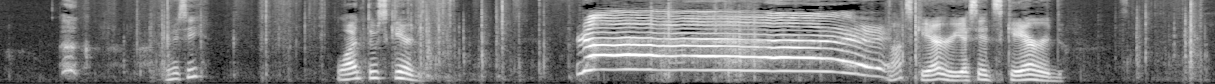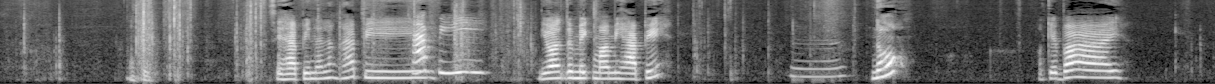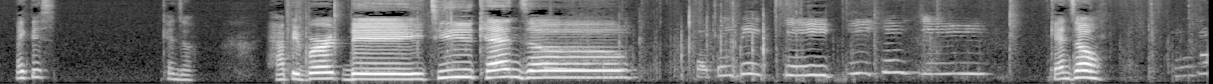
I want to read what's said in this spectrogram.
Let me see. One, two, scared. Roar! Not scary. I said scared. Okay. Say happy na lang. Happy. Happy. You want to make mommy happy? Mm. No? Okay, bye. Like this. Kenzo. Happy birthday to Kenzo. Happy birthday. Kenzo.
